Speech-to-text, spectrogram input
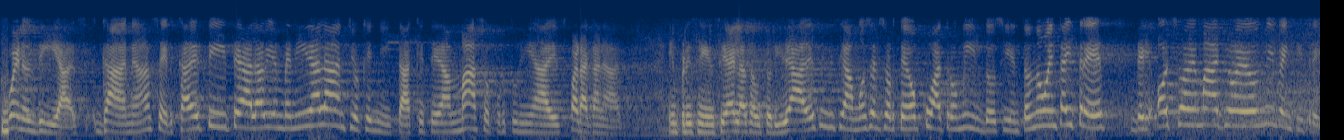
Buenos días. Gana cerca de ti te da la bienvenida a la antioqueñita que te da más oportunidades para ganar. En presencia de las autoridades iniciamos el sorteo 4293 del 8 de mayo de 2023,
